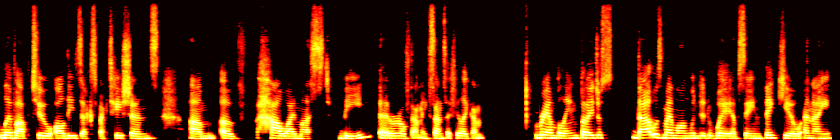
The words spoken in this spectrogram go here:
live up to all these expectations um, of how I must be. I don't know if that makes sense. I feel like I'm rambling, but I just, that was my long winded way of saying thank you. And I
